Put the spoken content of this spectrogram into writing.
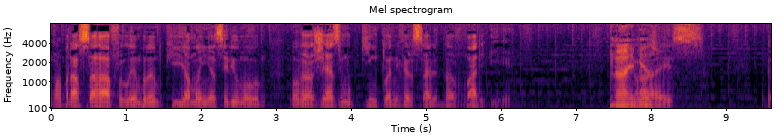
um abraço, Sarrafo. Lembrando que amanhã seria o no- 95 aniversário da Varig. Aí mesmo. Mas, é,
